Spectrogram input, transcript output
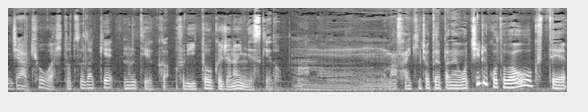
じゃあ今日は一つだけ何て言うかフリートークじゃないんですけどあのー、まあ最近ちょっとやっぱね落ちることが多くて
